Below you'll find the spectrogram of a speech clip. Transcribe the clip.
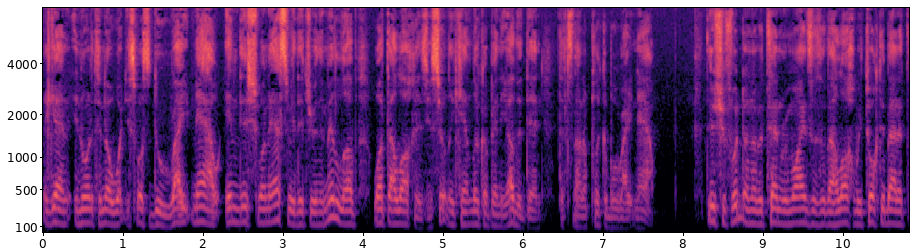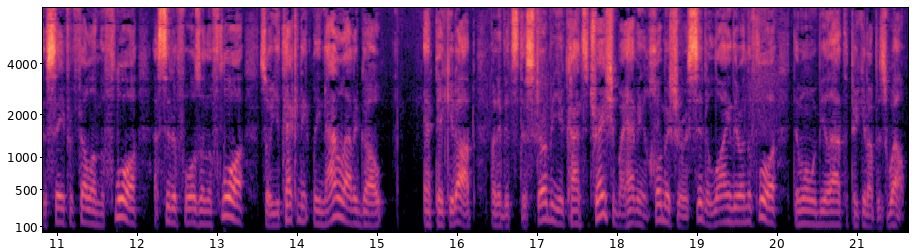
Again, in order to know what you're supposed to do right now in this Shemon Esrei that you're in the middle of, what the halach is. You certainly can't look up any other din that's not applicable right now. Dirshu footnote number 10 reminds us of the halacha we talked about it. The sefer fell on the floor, a sitter falls on the floor, so you're technically not allowed to go and pick it up. But if it's disturbing your concentration by having a chumash or a sitter lying there on the floor, then one would be allowed to pick it up as well.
